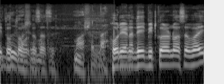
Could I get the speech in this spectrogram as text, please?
এই তথ্য আমার কাছে আছে। মার্শাল্লাহ হরিয়ানা দিয়ে বিট করানো আছে ভাই।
